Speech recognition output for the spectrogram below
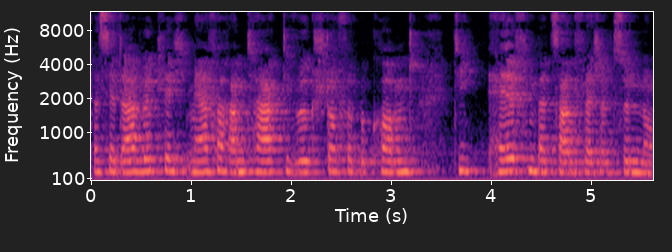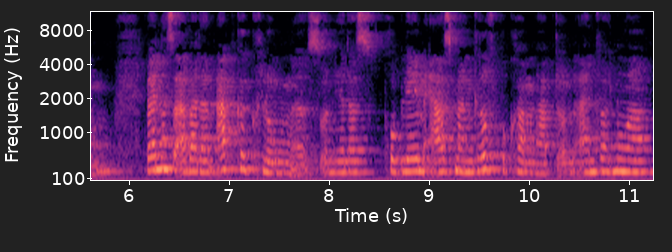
dass ihr da wirklich mehrfach am Tag die Wirkstoffe bekommt, die helfen bei Zahnfleischentzündungen. Wenn es aber dann abgeklungen ist und ihr das Problem erstmal in den Griff bekommen habt und einfach nur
